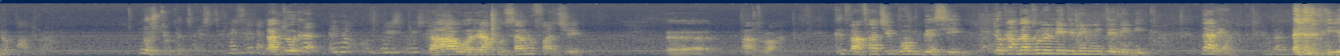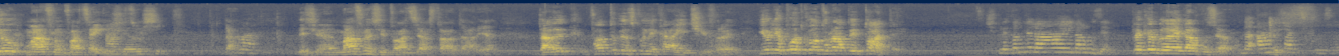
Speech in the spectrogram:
Nu 4 ani. Nu știu cât este. Hai să vedem. Dar tu, Că, nu, nu știu, nu știu. da, ori A nu face uh, 4 ani. Cât va face, vom găsi. Deocamdată nu ne vine în minte nimic. Daria, eu mă aflu în fața Am exercițiului. reușit. Da. Ma. Deci mă aflu în situația asta, Daria, dar faptul că îmi spune că ai cifre, eu le pot controla pe toate. Și plecăm de la A egal cu 0. Plecăm de la egal cu 0. Dar A nu Deci, poate fi 0.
